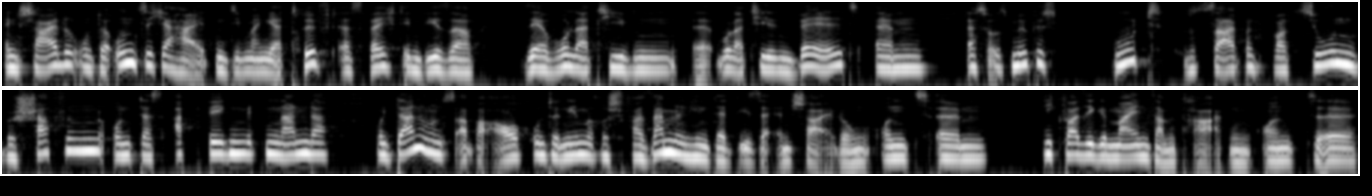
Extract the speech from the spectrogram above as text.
Entscheidung unter Unsicherheiten, die man ja trifft, erst recht in dieser sehr volativen, äh, volatilen Welt, ähm, dass wir uns möglichst gut sozusagen Informationen beschaffen und das abwägen miteinander und dann uns aber auch unternehmerisch versammeln hinter dieser Entscheidung. Und ähm, die quasi gemeinsam tragen. Und äh,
